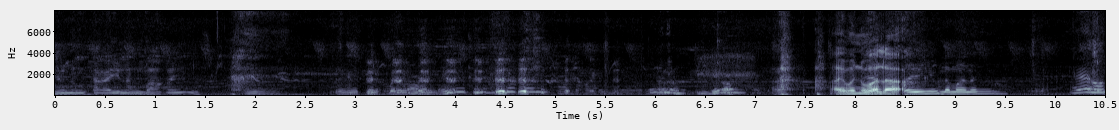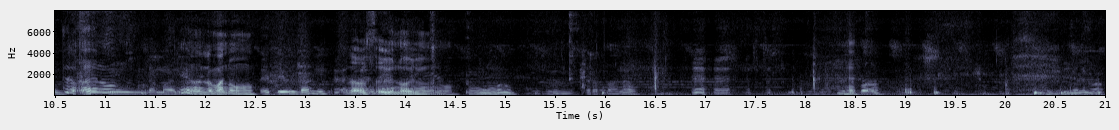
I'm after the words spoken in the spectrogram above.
Yun ang kain ng baka yun. Hindi ah. Ay, manuwala. Ayun yung laman ng Ayun, oh, tino- ayun, oh. yung laman. Ayun, ang laman, oh. Ito yung dami. Tapos, ayun, oh, yung ano. Oo, ano. Hmm, sarap pa. ah. Hindi na lang ah.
